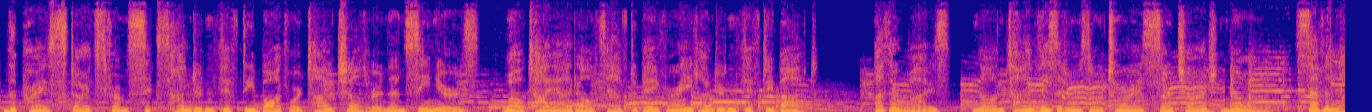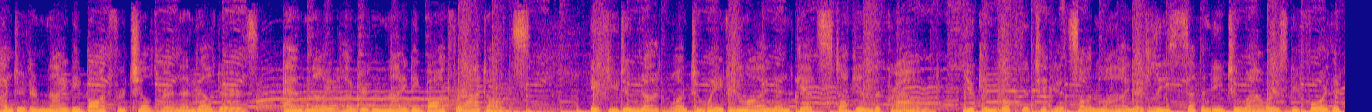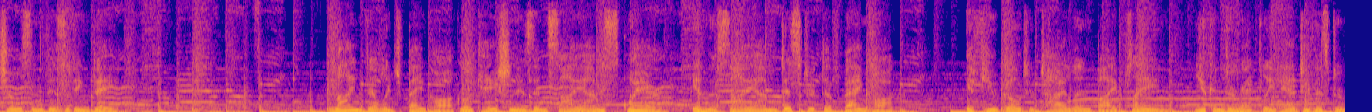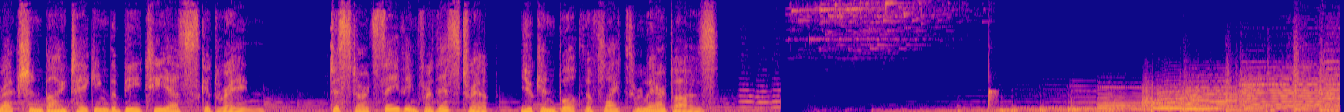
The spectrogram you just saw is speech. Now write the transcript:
The price starts from 650 baht for Thai children and seniors, while Thai adults have to pay for 850 baht. Otherwise, non-Thai visitors or tourists are charged more, 790 baht for children and elders, and 990 baht for adults. If you do not want to wait in line and get stuck in the crowd, you can book the tickets online at least 72 hours before the chosen visiting date. Line Village Bangkok location is in Siam Square, in the Siam district of Bangkok. If you go to Thailand by plane, you can directly head to this direction by taking the BTS Skytrain. To start saving for this trip, you can book the flight through Airpaz.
